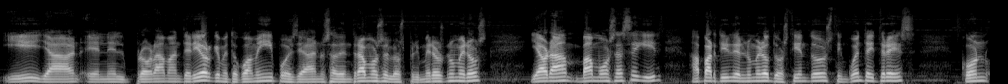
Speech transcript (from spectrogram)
Y ya en el programa anterior que me tocó a mí, pues ya nos adentramos en los primeros números y ahora vamos a seguir a partir del número 253 con,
